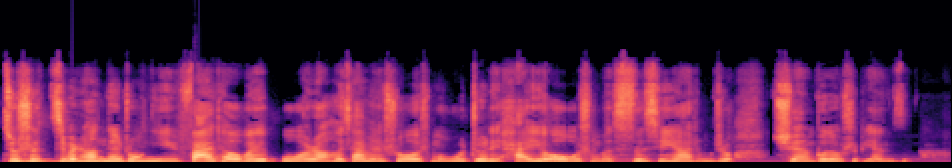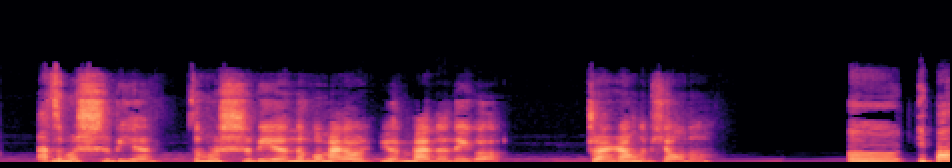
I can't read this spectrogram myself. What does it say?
就是基本上那种你发一条微博，然后下面说什么我这里还有什么私信啊什么这种，全部都是骗子。那怎么识别？怎么识别能够买到原版的那个转让的票呢？呃，一般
